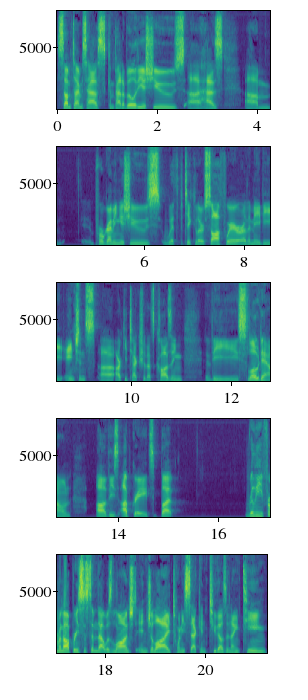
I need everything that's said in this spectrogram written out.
sometimes has compatibility issues, uh, has um, programming issues with particular software, or there may be ancient uh, architecture that's causing the slowdown of these upgrades, but really from an operating system that was launched in July 22nd, 2019,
